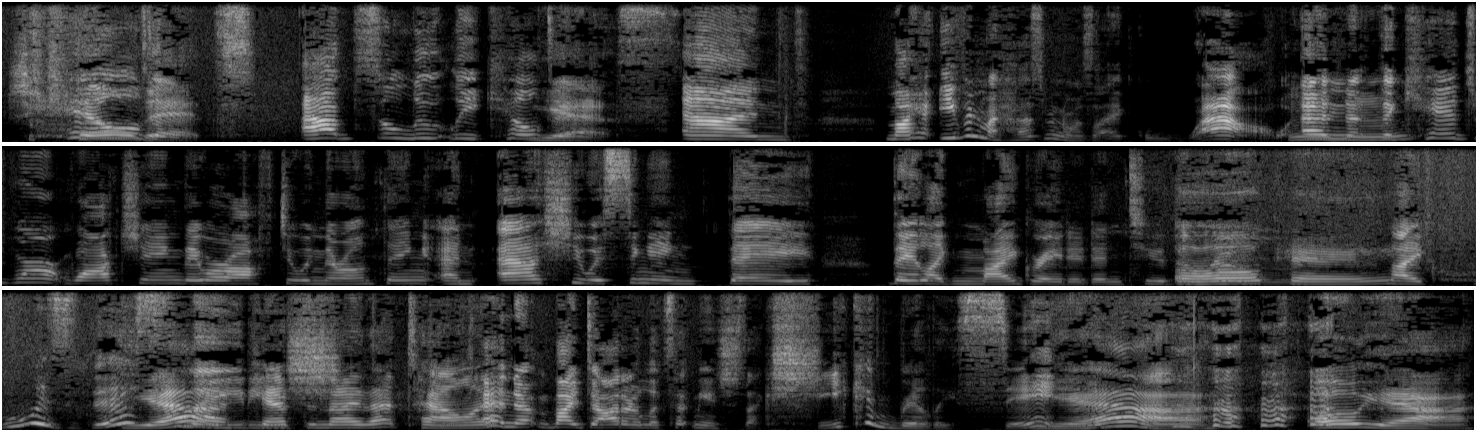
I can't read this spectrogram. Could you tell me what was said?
she killed it. Absolutely killed it. Yes. And my even my husband was like, "Wow!" And Mhm. the kids weren't watching; they were off doing their own thing. And as she was singing, they they like migrated into the room. Okay. Like, who is this yeah, lady? can't deny that talent. And uh, my daughter looks at me and she's like, "She can really sing." Yeah. oh yeah.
